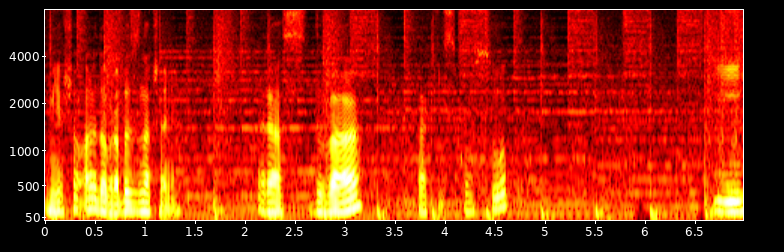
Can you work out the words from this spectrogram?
mieszał, ale dobra, bez znaczenia. Raz, dwa, w taki sposób. I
